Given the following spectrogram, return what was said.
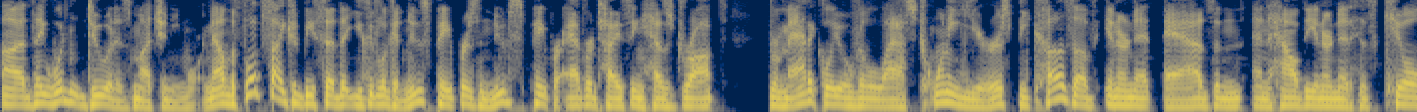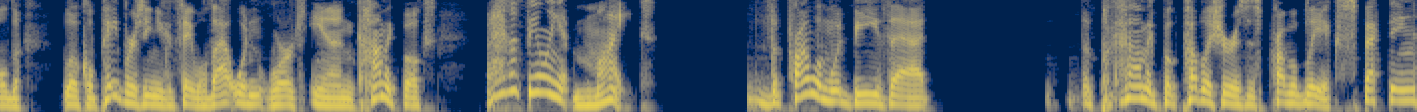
uh, they wouldn't do it as much anymore. Now the flip side could be said that you could look at newspapers and newspaper advertising has dropped dramatically over the last 20 years because of internet ads and and how the internet has killed local papers. And you could say, well, that wouldn't work in comic books, but I have a feeling it might. The problem would be that the comic book publisher is, is probably expecting,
